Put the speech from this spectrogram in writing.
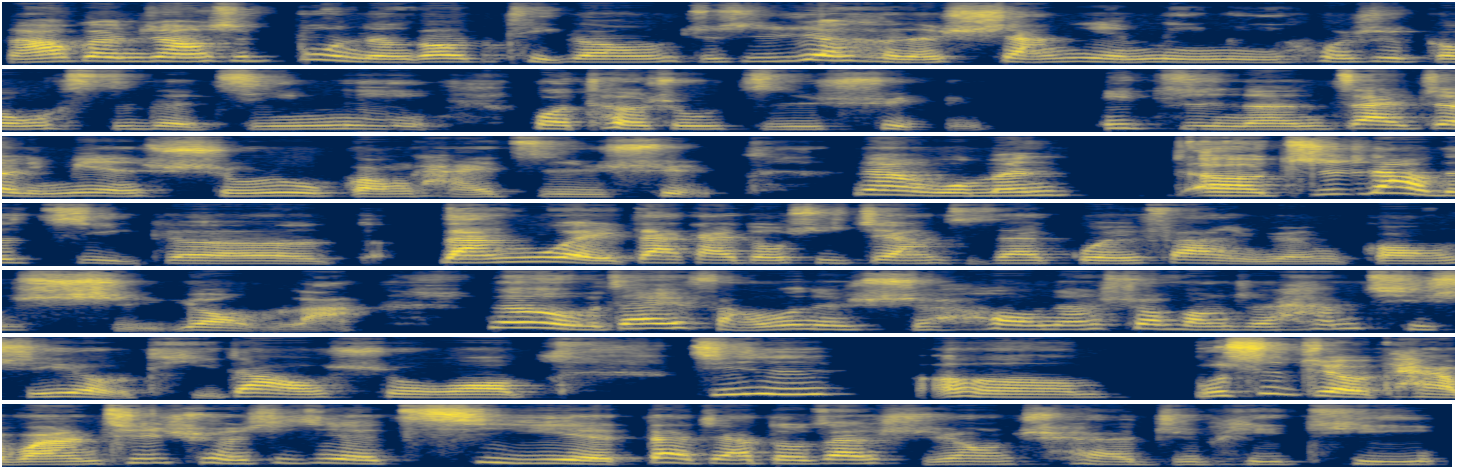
然后更重要是不能够提供就是任何的商业秘密或是公司的机密或特殊资讯，你只能在这里面输入公开资讯。那我们。呃，知道的几个单位大概都是这样子在规范员工使用啦。那我在访问的时候，那受访者他们其实也有提到说，其实呃不是只有台湾，其实全世界的企业大家都在使用 ChatGPT。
